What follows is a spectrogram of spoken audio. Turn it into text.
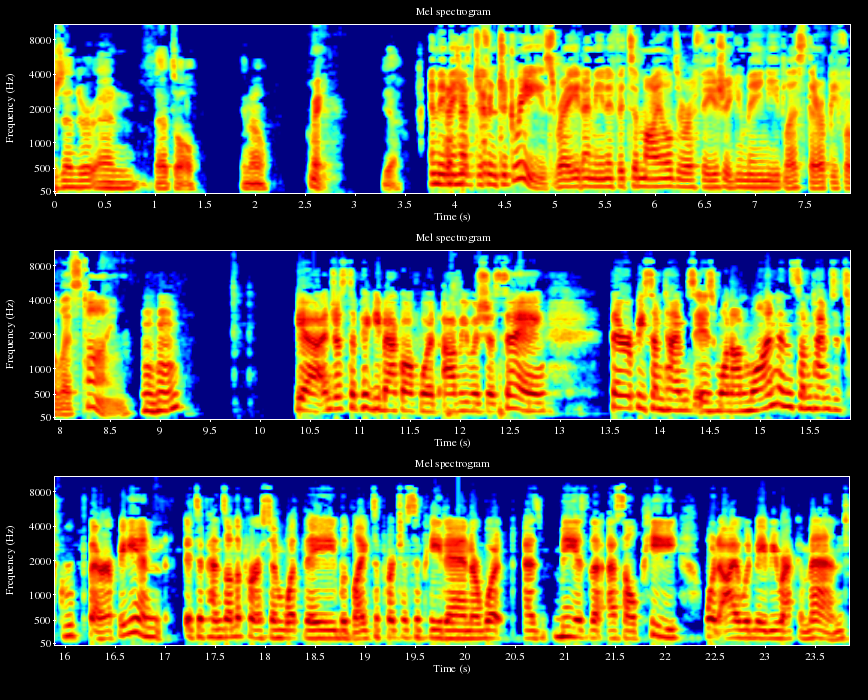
Center, and that's all, you know? Right. Yeah. And they may have different degrees, right? I mean, if it's a milder aphasia, you may need less therapy for less time. Mm-hmm. Yeah, and just to piggyback off what Avi was just saying, therapy sometimes is one-on-one and sometimes it's group therapy and it depends on the person what they would like to participate in or what as me as the slp what i would maybe recommend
